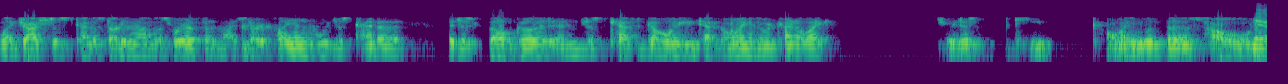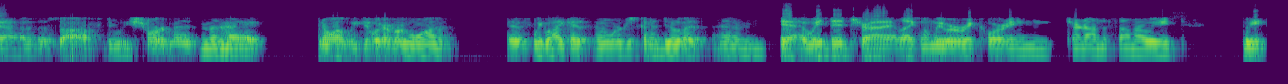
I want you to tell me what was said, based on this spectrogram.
like Josh just kind of started it on this riff, and I started playing, and we just kind of it just felt good, and just kept going and kept going, and then we were kind of like, should we just keep going with this? How Yeah. this off? Do we shorten it? And then I, you know what? We do whatever we want. If we like it, then we're just going to do it. And Yeah, we did try. Like when we were recording "Turn On the Summer," we we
